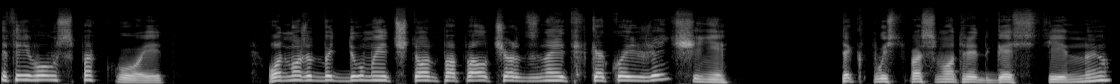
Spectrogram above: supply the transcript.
Это его успокоит. Он, может быть, думает, что он попал черт знает к какой женщине. Так пусть посмотрит гостиную.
